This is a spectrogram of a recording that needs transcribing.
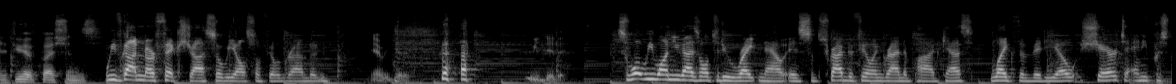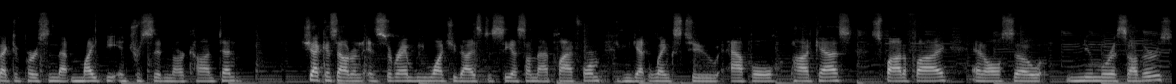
And if you have questions, We've gotten our fix, Josh, so we also feel grounded. yeah, we did it. we did it. So what we want you guys all to do right now is subscribe to Feeling Grounded podcast, like the video, share to any prospective person that might be interested in our content. Check us out on Instagram. We want you guys to see us on that platform. You can get links to Apple Podcasts, Spotify, and also numerous others.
